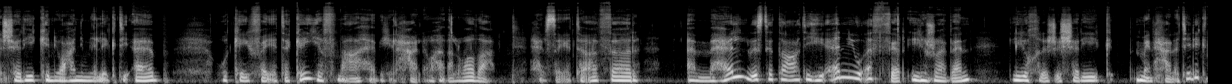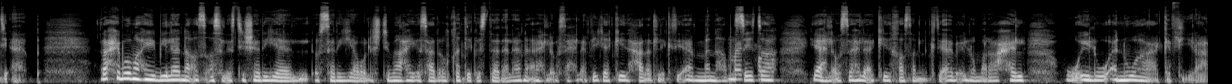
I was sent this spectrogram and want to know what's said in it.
شريك يعاني من الاكتئاب وكيف يتكيف مع هذه الحالة وهذا الوضع؟ هل سيتأثر؟ أم هل باستطاعته أن يؤثر ايجابا ليخرج الشريك من حالة الاكتئاب؟ رحبوا معي بلانا أصأص الاستشارية الأسرية والاجتماعية. يسعد أوقاتك أستاذة لانا. أهلا وسهلا فيك. أكيد حالة الاكتئاب منها بسيطة. يا أهلا وسهلا. أكيد خاصة الاكتئاب له مراحل وله أنواع كثيرة.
